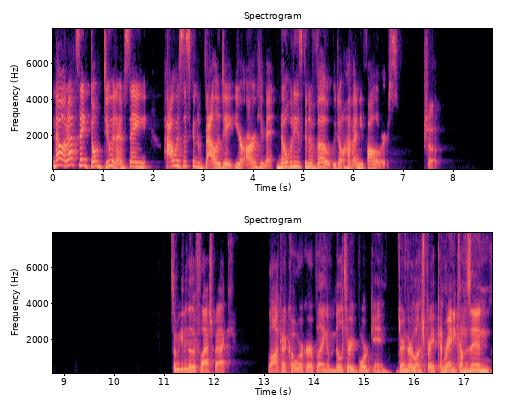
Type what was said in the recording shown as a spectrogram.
No, I'm not saying don't do it. I'm saying, how is this going to validate your argument? Nobody's going to vote. We don't have any followers. Shut up. So we get another flashback. Locke and a coworker are playing a military board game during their lunch break, and Randy comes in,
